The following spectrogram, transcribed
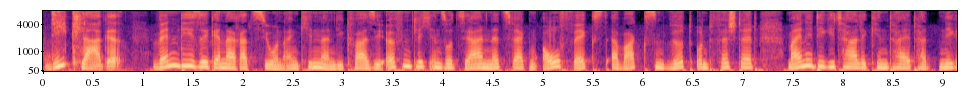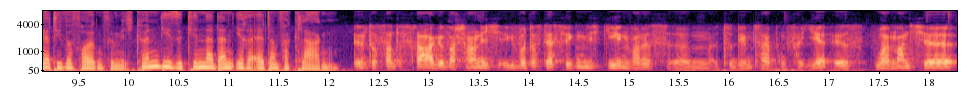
Die Klage. Wenn diese Generation an Kindern, die quasi öffentlich in sozialen Netzwerken aufwächst, erwachsen wird und feststellt, meine digitale Kindheit hat negative Folgen für mich, können diese Kinder dann ihre Eltern verklagen? Interessante Frage. Wahrscheinlich wird das deswegen nicht gehen, weil es ähm, zu dem Zeitpunkt verjährt ist, wo er manche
